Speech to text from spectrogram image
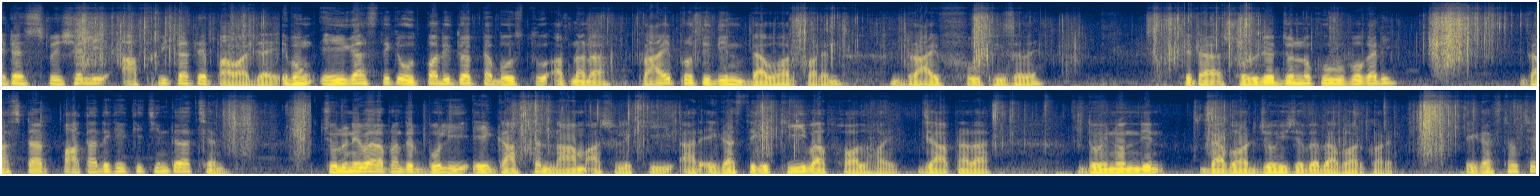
এটা স্পেশালি আফ্রিকাতে পাওয়া যায় এবং এই গাছ থেকে উৎপাদিত একটা বস্তু আপনারা প্রায় প্রতিদিন ব্যবহার করেন ড্রাই ফ্রুট হিসেবে। সেটা শরীরের জন্য খুব উপকারী। গাছটার পাতা দেখে কি চিনতে পারছেন চলুন এবার আপনাদের বলি এই গাছটার নাম আসলে কি আর এই গাছ থেকে কী বা ফল হয়, যা আপনারা দৈনন্দিন ব্যবহার্য হিসেবে ব্যবহার করেন। এই গাছটা হচ্ছে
